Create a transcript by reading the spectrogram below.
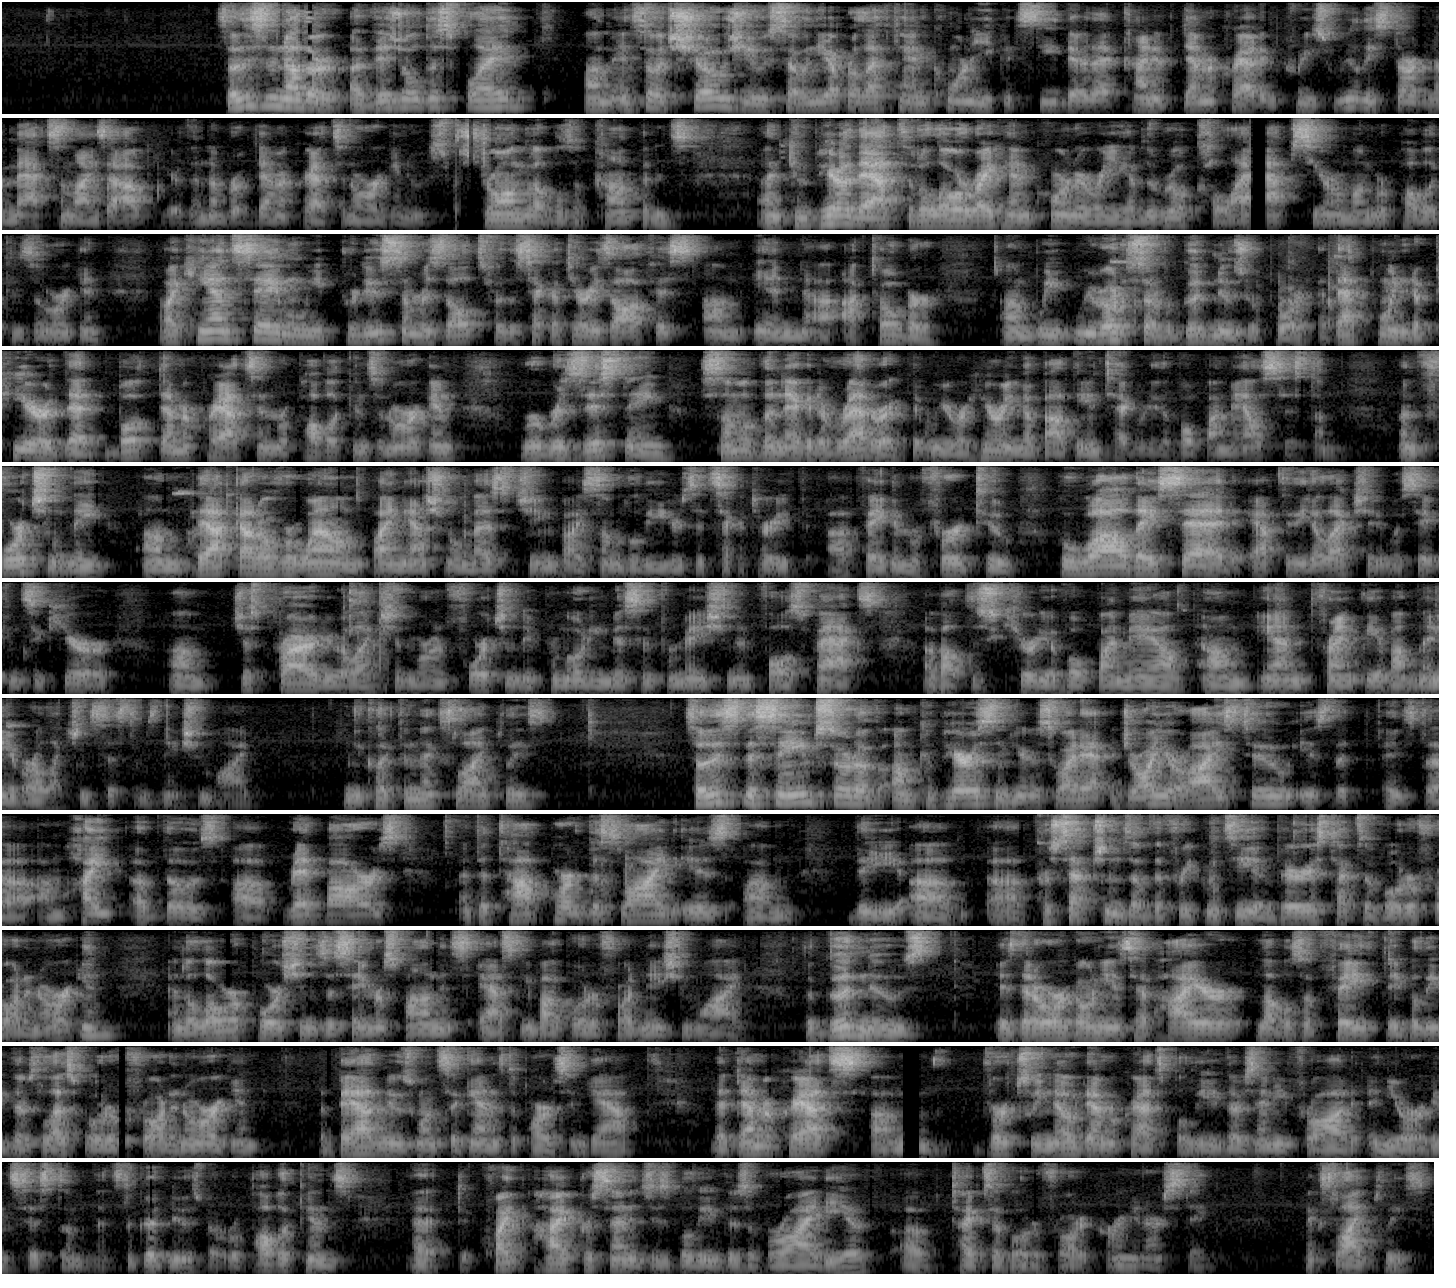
So this is another a visual display. Um, and so it shows you, so in the upper left-hand corner, you could see there that kind of Democrat increase really starting to maximize out here, the number of Democrats in Oregon who have strong levels of confidence. And compare that to the lower right-hand corner where you have the real collapse here among Republicans in Oregon. Now, I can say when we produced some results for the Secretary's office um, in uh, October, um, we, we wrote a sort of a good news report. At that point, it appeared that both Democrats and Republicans in Oregon were resisting some of the negative rhetoric that we were hearing about the integrity of the vote by mail system. Unfortunately, um, that got overwhelmed by national messaging by some of the leaders that Secretary uh, Fagan referred to, who, while they said after the election it was safe and secure, um, just prior to election were unfortunately promoting misinformation and false facts about the security of vote by mail um, and, frankly, about many of our election systems nationwide. Can you click the next slide, please? So this is the same sort of um, comparison here. So I'd draw your eyes to is the, is the um, height of those uh, red bars. At the top part of the slide is um, the uh, uh, perceptions of the frequency of various types of voter fraud in Oregon. And the lower portion is the same respondents asking about voter fraud nationwide. The good news is that Oregonians have higher levels of faith. They believe there's less voter fraud in Oregon. The bad news, once again, is the partisan gap. The Democrats um, virtually no Democrats believe there's any fraud in the Oregon system. That's the good news. But Republicans, at quite high percentages, believe there's a variety of, of types of voter fraud occurring in our state. Next slide, please.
